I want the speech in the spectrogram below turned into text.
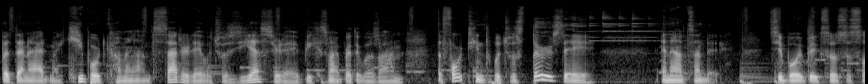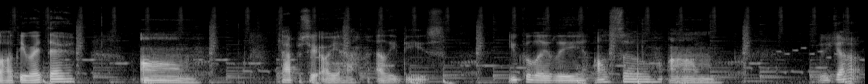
But then I had my keyboard coming on Saturday, which was yesterday, because my birthday was on the 14th, which was Thursday. And now it's Sunday. It's your boy Big Sosa Slothy right there. Um, tapestry. Oh yeah, LEDs. Ukulele. Also, um, we got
